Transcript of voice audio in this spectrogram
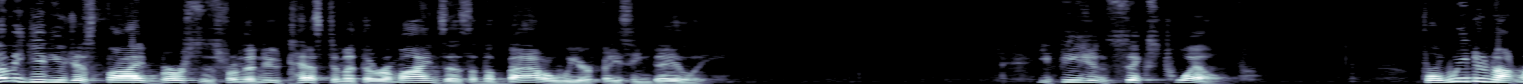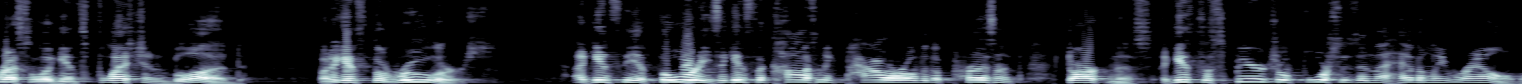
Let me give you just five verses from the New Testament that reminds us of the battle we are facing daily. Ephesians 6:12 For we do not wrestle against flesh and blood, but against the rulers against the authorities, against the cosmic power over the present darkness, against the spiritual forces in the heavenly realm.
